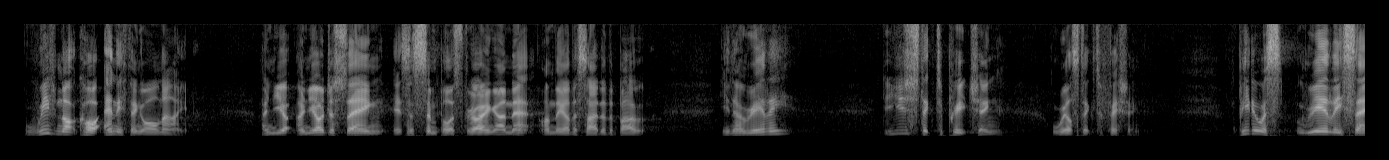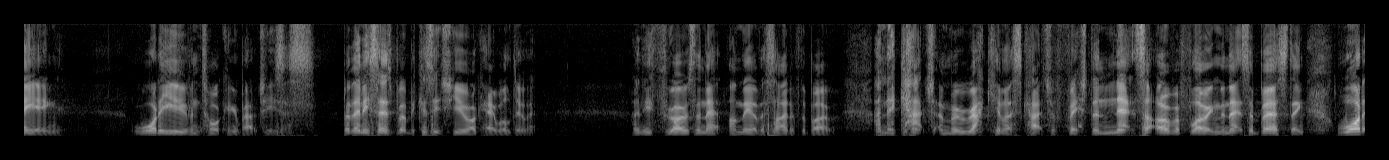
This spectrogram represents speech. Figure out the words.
We've not caught anything all night. And you're, and you're just saying it's as simple as throwing our net on the other side of the boat. You know, really? You just stick to preaching, we'll stick to fishing. Peter was really saying, What are you even talking about, Jesus? But then he says, But because it's you, okay, we'll do it. And he throws the net on the other side of the boat. And they catch a miraculous catch of fish. The nets are overflowing, the nets are bursting. What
